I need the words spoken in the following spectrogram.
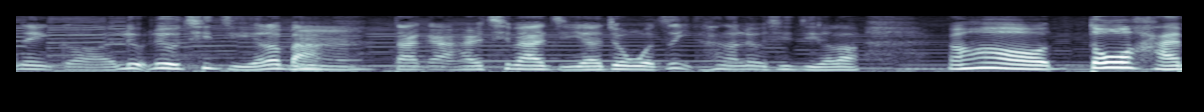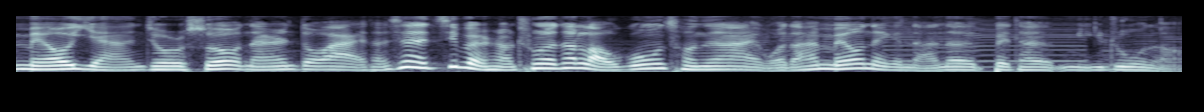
那个六六七集了吧，大概还是七八集，就我自己看到六七集了，然后都还没有演，就是所有男人都爱她。现在基本上除了她老公曾经爱过的，还没有哪个男的被她迷住呢。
